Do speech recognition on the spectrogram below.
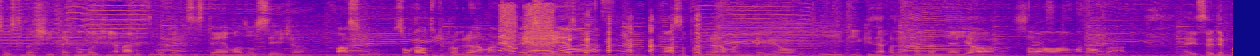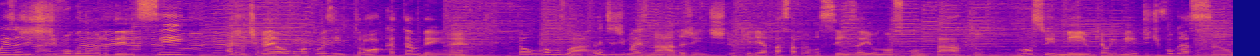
sou estudante de tecnologia, análise e desenvolvimento de sistemas, ou seja, faço, sou garoto de programas, é isso mesmo, Nossa, faço programas, entendeu? E quem quiser fazer um programinha aí, ó, só mandar o zap. É isso aí. Depois a gente divulga o número dele se a gente ganhar alguma coisa em troca também, né? Então vamos lá. Antes de mais nada, gente, eu queria passar para vocês aí o nosso contato, o nosso e-mail, que é o e-mail de divulgação,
